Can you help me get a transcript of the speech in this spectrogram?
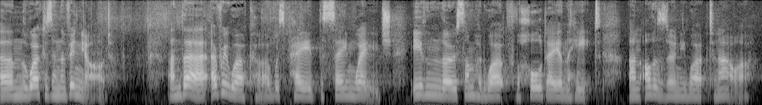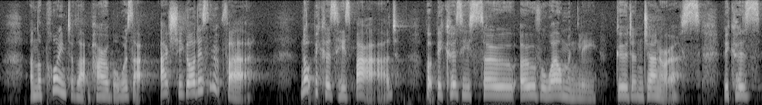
um, the workers in the vineyard. And there, every worker was paid the same wage, even though some had worked for the whole day in the heat and others had only worked an hour. And the point of that parable was that actually God isn't fair. Not because he's bad, but because he's so overwhelmingly good and generous, because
